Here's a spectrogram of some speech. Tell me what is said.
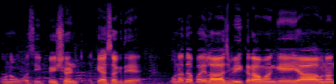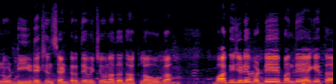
ਉਹਨਾਂ ਨੂੰ ਅਸੀਂ ਪੇਸ਼ੈਂਟ ਕਹਿ ਸਕਦੇ ਹੈ ਉਹਨਾਂ ਦਾ ਆਪਾਂ ਇਲਾਜ ਵੀ ਕਰਾਵਾਂਗੇ ਜਾਂ ਉਹਨਾਂ ਨੂੰ ਡੀ ਐਡਿਕਸ਼ਨ ਸੈਂਟਰ ਦੇ ਵਿੱਚ ਉਹਨਾਂ ਦਾ ਦਾਖਲਾ ਹੋਊਗਾ। ਬਾਕੀ ਜਿਹੜੇ ਵੱਡੇ ਬੰਦੇ ਹੈਗੇ ਤਾਂ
